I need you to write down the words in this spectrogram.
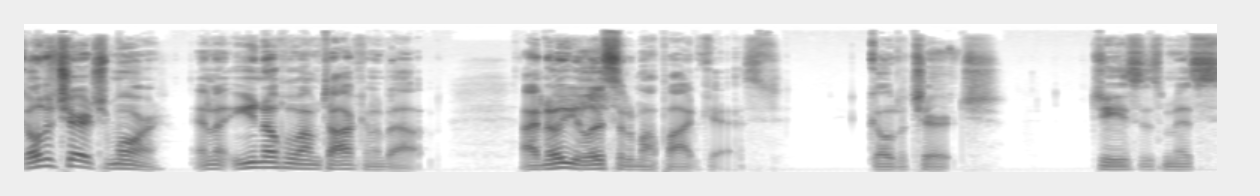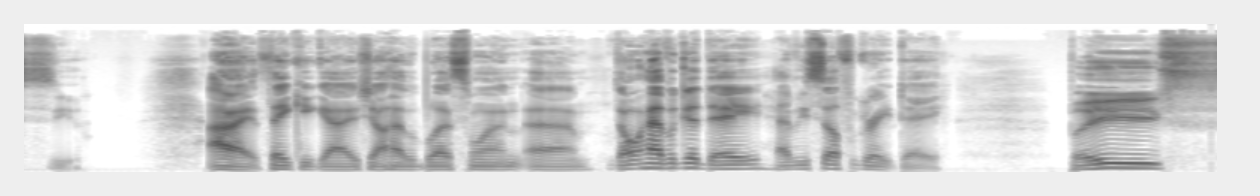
go to church more. And you know who I'm talking about. I know you listen to my podcast. Go to church. Jesus misses you. All right. Thank you guys. Y'all have a blessed one. Um, don't have a good day. Have yourself a great day. Peace.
